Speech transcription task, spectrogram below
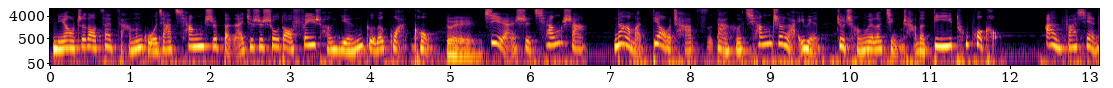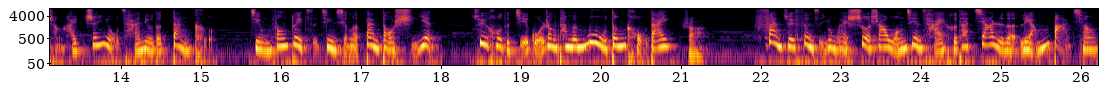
你要知道，在咱们国家，枪支本来就是受到非常严格的管控。对，既然是枪杀，那么调查子弹和枪支来源就成为了警察的第一突破口。案发现场还真有残留的弹壳。警方对此进行了弹道实验，最后的结果让他们目瞪口呆。啥？犯罪分子用来射杀王建才和他家人的两把枪，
